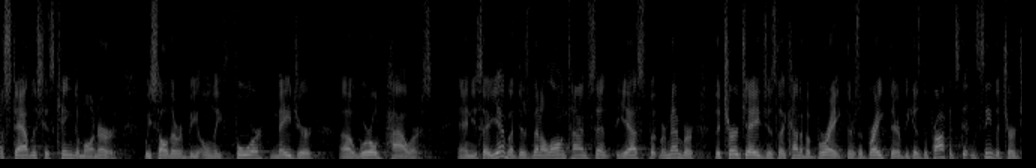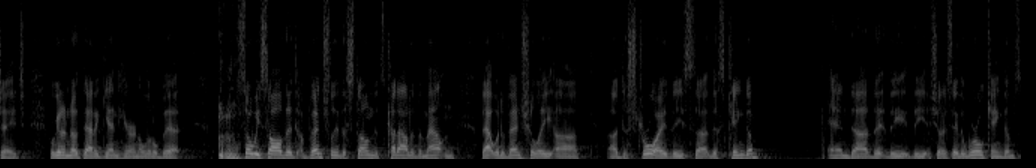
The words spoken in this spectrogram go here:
establish his kingdom on earth, we saw there would be only four major uh, world powers. And you say, yeah, but there's been a long time since. Yes, but remember, the church age is a kind of a break. There's a break there because the prophets didn't see the church age. We're going to note that again here in a little bit. so we saw that eventually the stone that's cut out of the mountain that would eventually uh, uh, destroy these, uh, this kingdom and uh, the, the, the, should I say, the world kingdoms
